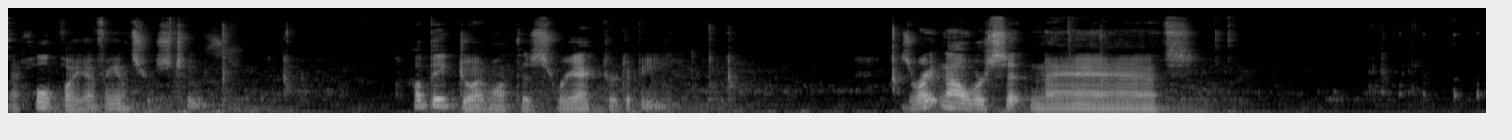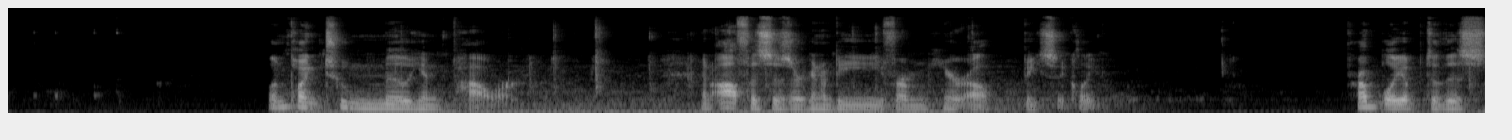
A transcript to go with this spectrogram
I hope I have answers too. How big do I want this reactor to be? Because right now we're sitting at 1.2 million power. And offices are going to be from here up, basically. Probably up to this,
